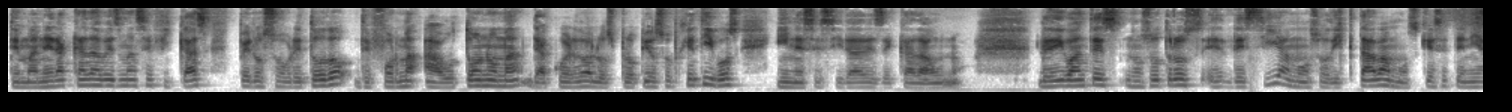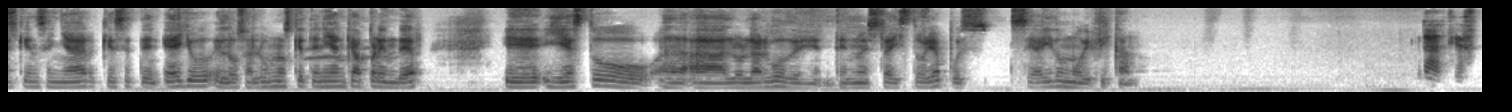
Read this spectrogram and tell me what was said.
de manera manera cada vez más eficaz, pero sobre todo de forma autónoma, de acuerdo a los propios objetivos y necesidades de cada uno. Le digo antes, nosotros eh, decíamos o dictábamos qué se tenía que enseñar, qué se ellos, los alumnos que tenían que aprender, eh, y esto a, lo largo de, de nuestra historia, pues se ha ido modificando. Gracias.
